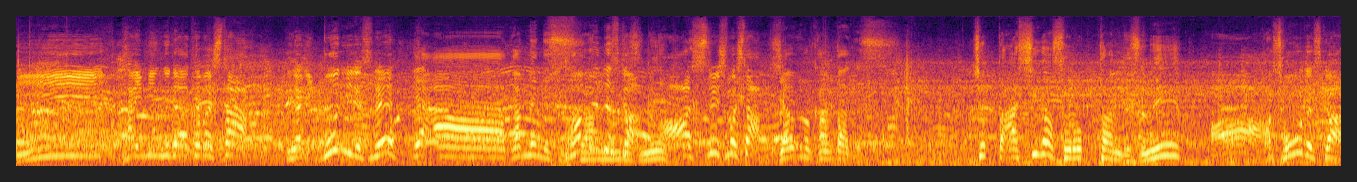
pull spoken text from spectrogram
いいタイミングで当てました。左ボディですね。いやあ顔面です。顔面ですか、ね、あ失礼しました。ジャブのカウンターです。ちょっと足が揃ったんですね。ああそうですか。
